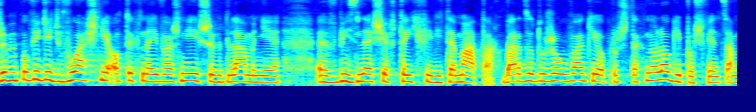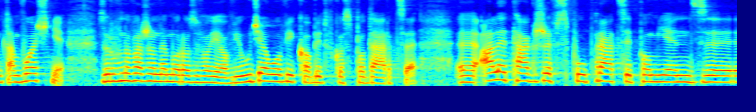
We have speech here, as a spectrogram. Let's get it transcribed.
żeby powiedzieć właśnie o tych najważniejszych dla mnie w biznesie w tej chwili tematach. Bardzo dużo uwagi oprócz technologii poświęcam tam właśnie zrównoważonemu rozwojowi, udziałowi kobiet w gospodarce, e, ale także współpracy pomiędzy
